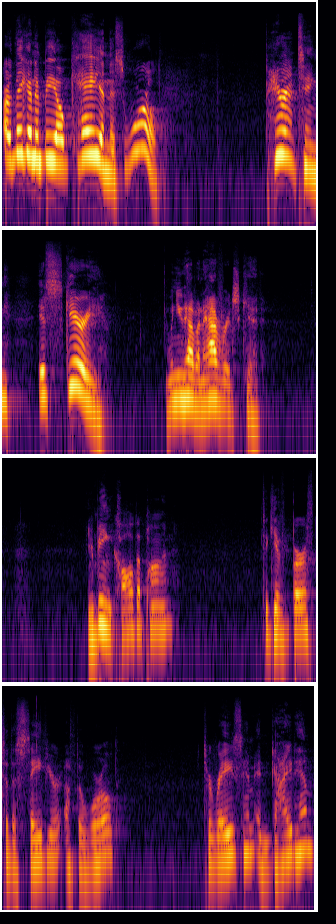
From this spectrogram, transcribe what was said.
Are they going to be okay in this world? Parenting is scary when you have an average kid. You're being called upon to give birth to the Savior of the world, to raise him and guide him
